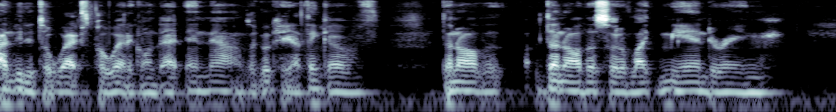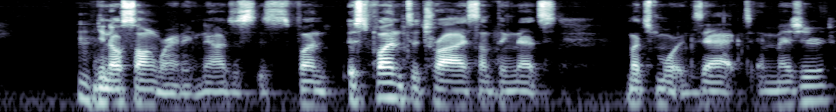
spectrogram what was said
I needed to wax poetic on that end now. I was like, okay, I think I've done all the done all the sort of like meandering, you know, songwriting. Now just it's fun. It's fun to try something that's much more exact and measured.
